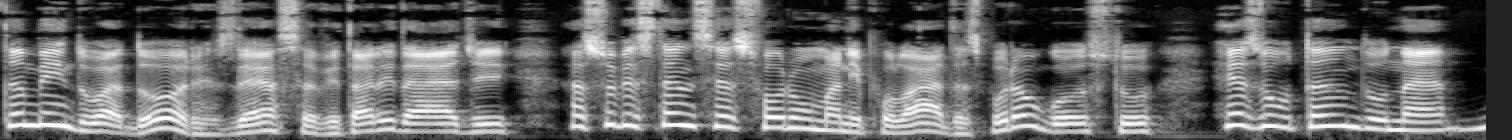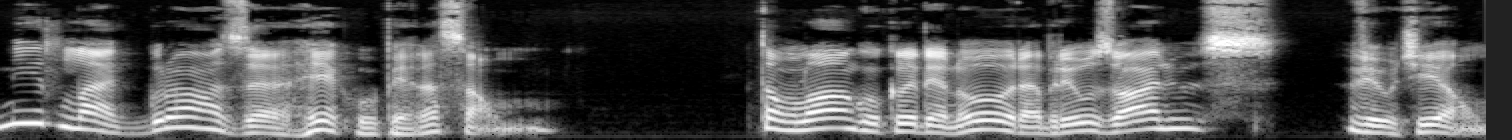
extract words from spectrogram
também doadores dessa vitalidade, as substâncias foram manipuladas por Augusto, resultando na milagrosa recuperação. Tão logo Clidenor abriu os olhos, viu Tião.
